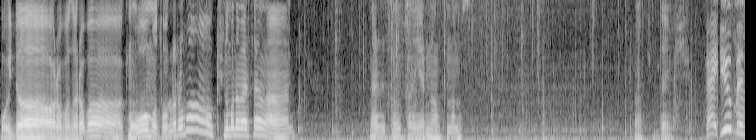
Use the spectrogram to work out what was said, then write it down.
Oyda arabalara bak. Oo motorlara bak. Şunu bana versene lan. Neredesin oğlum sen? Yerin altında mısın? Ha şuradaymış. Hey, you've been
